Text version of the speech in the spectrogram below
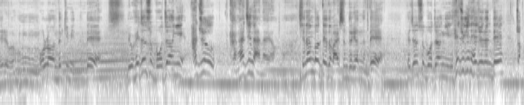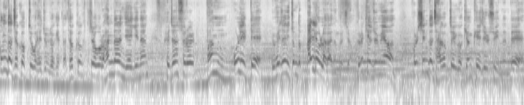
내려보면 음, 올라오는 느낌이 있는데 이 회전수 보정이 아주 강하진 않아요. 아, 지난번 때도 말씀드렸는데 회전수 보정이 해주긴 해주는데 조금 더 적극적으로 해주면 좋겠다. 적극적으로 한다는 얘기는 회전수를 방 올릴 때이 회전이 좀 더 빨리 올라가는 거죠. 그렇게 해주면 훨씬 더 자극적이고 경쾌해질 수 있는데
